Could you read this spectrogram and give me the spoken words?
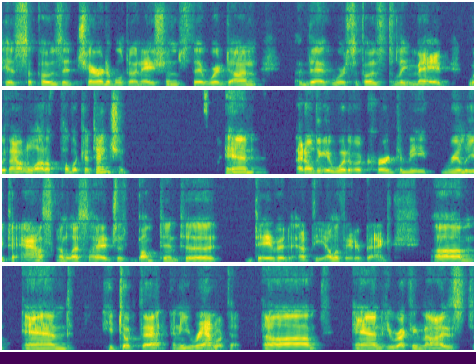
his supposed charitable donations that were done that were supposedly made without a lot of public attention? And I don't think it would have occurred to me really to ask unless I had just bumped into David at the elevator bank. Um, and he took that and he ran with it. Um, and he recognized,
